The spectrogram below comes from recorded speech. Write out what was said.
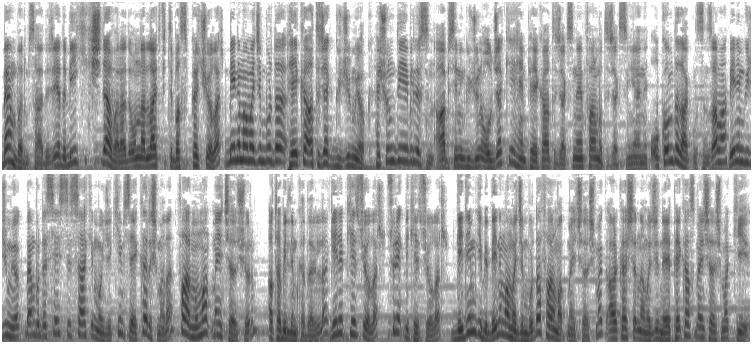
Ben varım sadece ya da bir iki kişi daha var. Hadi onlar light fit'i basıp kaçıyorlar. Benim amacım burada PK atacak gücüm yok. Ha şunu diyebilirsin. Abi senin gücün olacak ki hem PK atacaksın hem farm atacaksın. Yani o konuda da haklısınız ama benim gücüm yok. Ben burada sessiz sakin boyunca kimseye karışmadan farmımı atmaya çalışıyorum. Atabildiğim kadarıyla. Gelip kesiyorlar. Sürekli kesiyorlar. Dediğim gibi benim amacım burada farm atmaya çalışmak. Arkadaşların amacı NP kasmaya çalışmak ki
